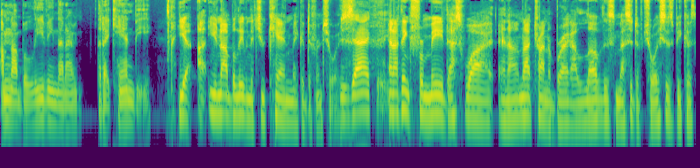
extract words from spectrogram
I'm not believing that I that I can be. Yeah, uh, you're not believing that you can make a different choice. Exactly. And I think for me, that's why, and I'm not trying to brag, I love this message of choices because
